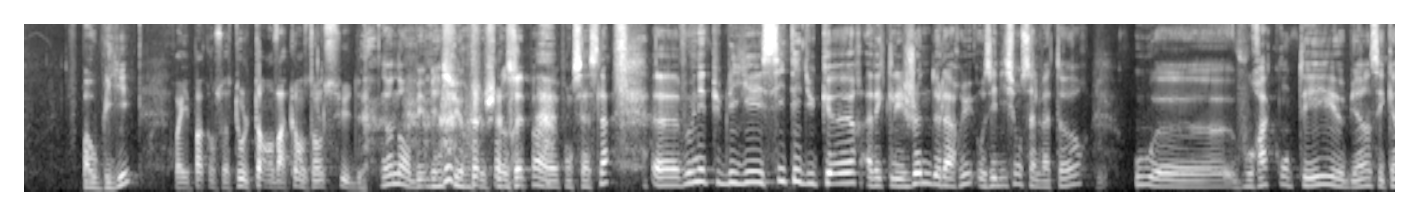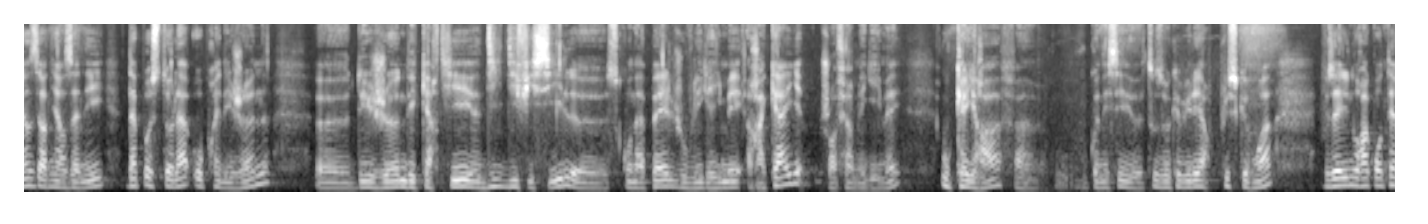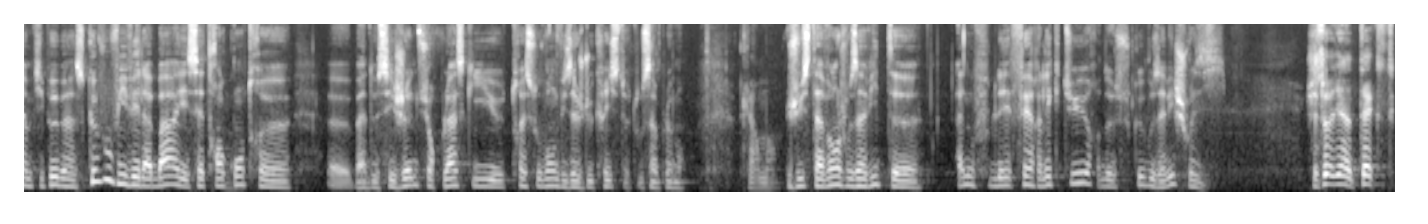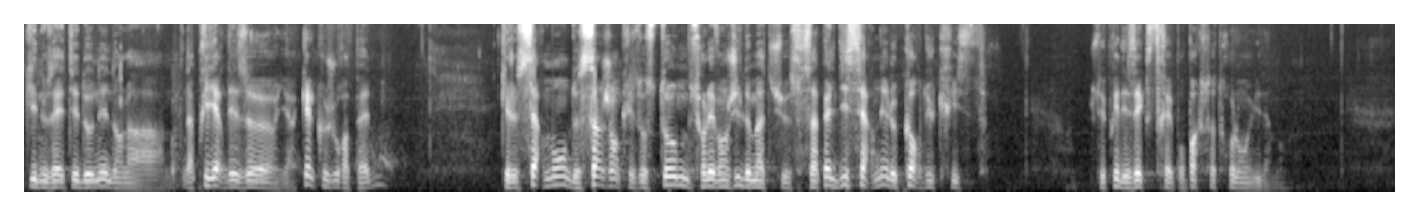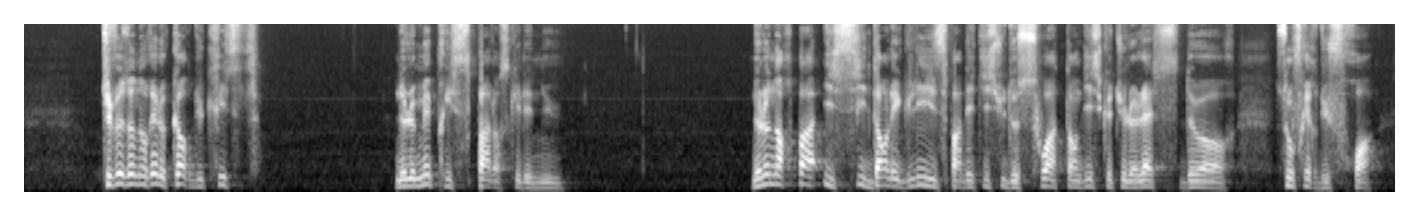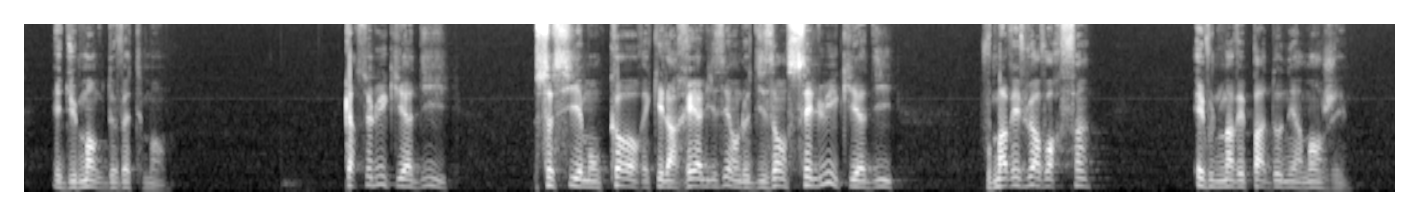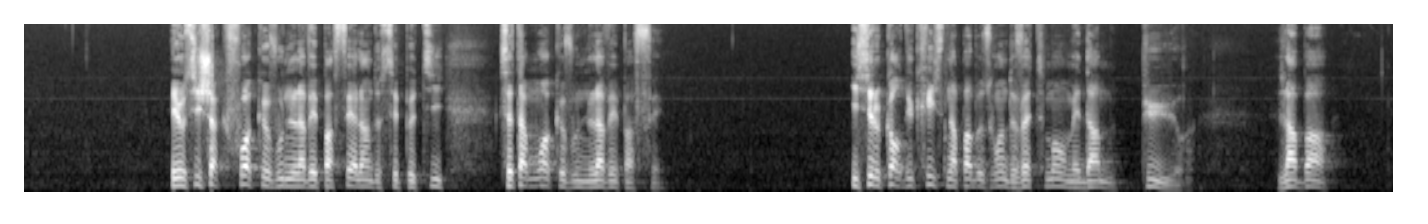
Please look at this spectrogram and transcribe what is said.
faut pas oublier croyez pas qu'on soit tout le temps en vacances dans le Sud. Non, non, bien sûr, je, n'oserais pas penser à cela. Euh, vous venez de publier Cité du cœur avec les jeunes de la rue aux éditions Salvator, où euh, vous racontez eh bien, ces 15 dernières années d'apostolat auprès des jeunes. Euh, des jeunes des quartiers dits difficiles, ce qu'on appelle, j'ouvre les guillemets, racaille, je referme les guillemets, ou enfin, vous connaissez tout ce vocabulaire plus que moi. Vous allez nous raconter un petit peu ben, ce que vous vivez là-bas et cette rencontre euh, bah, de ces jeunes sur place qui, euh, très souvent, visage du Christ, tout simplement. Clairement. Juste avant, je vous invite euh, à nous faire lecture de ce que vous avez choisi. J'ai choisi un texte qui nous a été donné dans la, prière des heures il y a quelques jours à peine, qui est le sermon de Saint Jean Chrysostome sur l'évangile de Matthieu. Ça s'appelle Discerner le corps du Christ. J'ai pris des extraits pour pas que ce soit trop long, évidemment. Tu veux honorer le corps du Christ? Ne le méprise pas lorsqu'il est nu. Ne l'honore pas ici dans l'Église par des tissus de soie, tandis que tu le laisses dehors souffrir du froid et du manque de vêtements. Car celui qui a dit Ceci est mon corps et qu'il a réalisé en le disant, c'est lui qui a dit Vous m'avez vu avoir faim et vous ne m'avez pas donné à manger. Et aussi chaque fois que vous ne l'avez pas fait à l'un de ces petits, c'est à moi que vous ne l'avez pas fait. Ici, le corps du Christ n'a pas besoin de vêtements, mais d'âmes pures. Là-bas,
